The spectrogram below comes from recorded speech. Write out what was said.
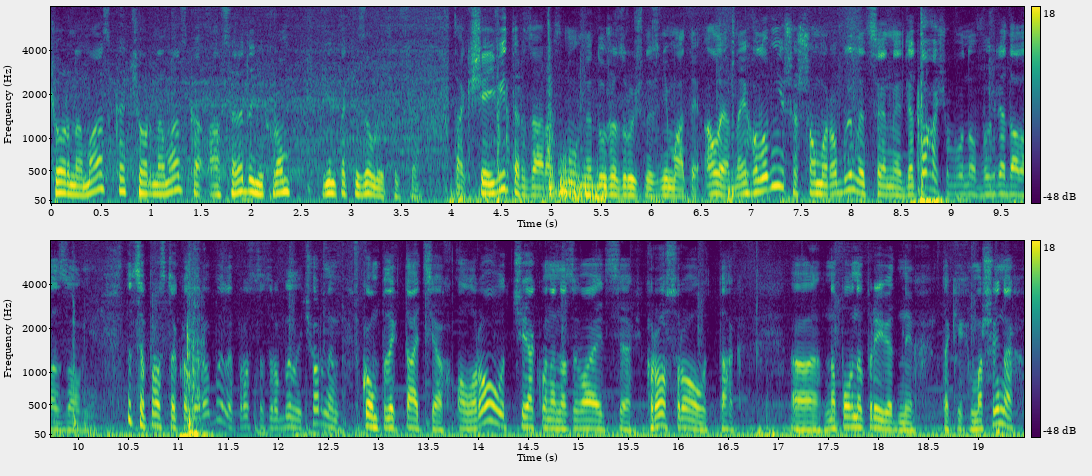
чорна маска, чорна маска, а всередині хром він так і залишився. Так, ще й вітер зараз, ну не дуже зручно знімати. Але найголовніше, що ми робили, це не для того, щоб воно виглядало зовні. Ну це просто коли робили, просто зробили чорним в комплектаціях All Road, чи як вона називається, Crossroad, так. Е, На повнопривідних таких машинах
